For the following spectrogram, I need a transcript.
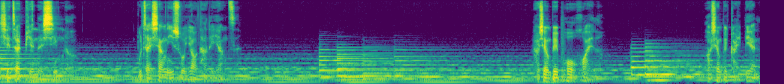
现在变了心了，不再像你所要他的样子，像被破坏了，好像被改变了。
